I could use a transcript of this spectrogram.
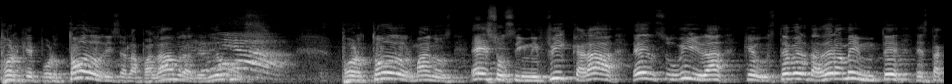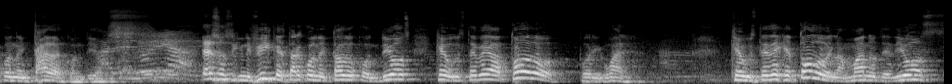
Porque por todo, dice la palabra de Dios. Por todo, hermanos, eso significará en su vida que usted verdaderamente está conectada con Dios. Eso significa estar conectado con Dios, que usted vea todo por igual. Que usted deje todo en las manos de Dios.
